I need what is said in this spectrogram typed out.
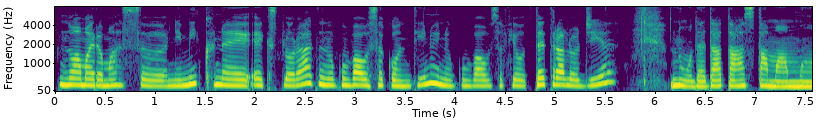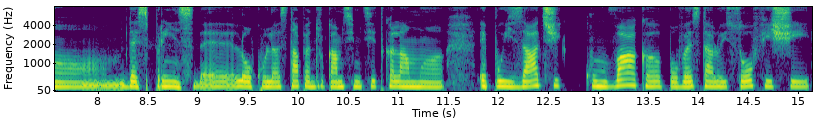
nu a mai rămas uh, nimic neexplorat? Nu cumva o să continui? Nu cumva o să fie o tetralogie? Nu, de data asta m-am uh, desprins de locul ăsta pentru că am simțit că l-am uh, epuizat și cumva că povestea lui Sophie și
